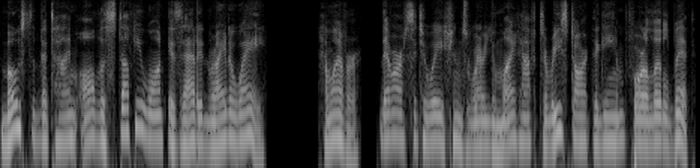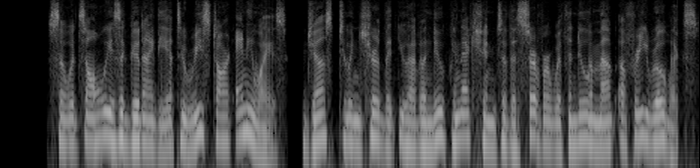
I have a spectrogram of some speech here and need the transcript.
Most of the time all the stuff you want is added right away. However, there are situations where you might have to restart the game for a little bit. So it's always a good idea to restart anyways, just to ensure that you have a new connection to the server with a new amount of free Robux.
